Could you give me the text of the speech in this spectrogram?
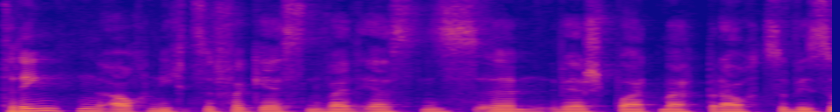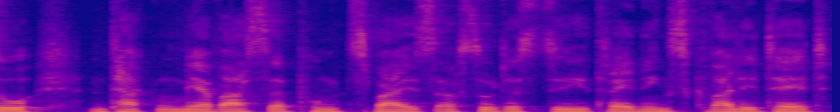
Trinken auch nicht zu vergessen, weil erstens, ähm, wer Sport macht, braucht sowieso einen Tacken mehr Wasser. Punkt zwei ist auch so, dass die Trainingsqualität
